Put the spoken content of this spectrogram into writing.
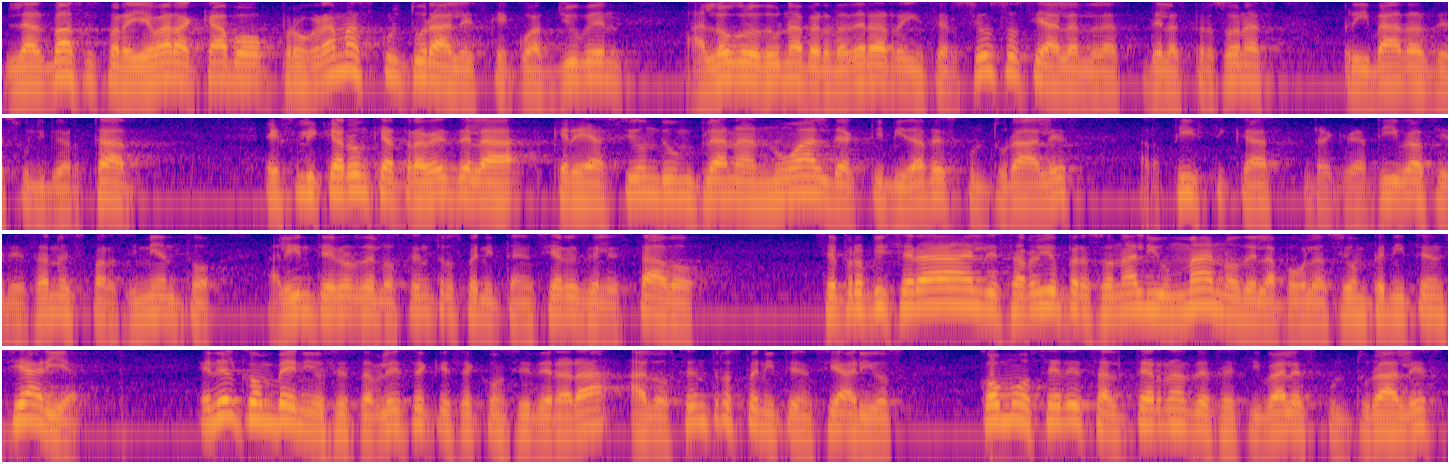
las bases para llevar a cabo programas culturales que coadyuven al logro de una verdadera reinserción social de las, de las personas privadas de su libertad. Explicaron que a través de la creación de un plan anual de actividades culturales, artísticas, recreativas y de sano esparcimiento al interior de los centros penitenciarios del Estado, se propiciará el desarrollo personal y humano de la población penitenciaria. En el convenio se establece que se considerará a los centros penitenciarios como sedes alternas de festivales culturales,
